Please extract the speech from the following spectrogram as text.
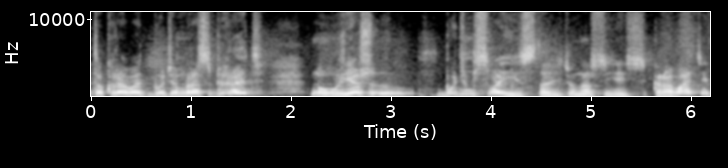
эту кровать будем разбирать. Ну, я ж, э, будем свои ставить. У нас есть кровати,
